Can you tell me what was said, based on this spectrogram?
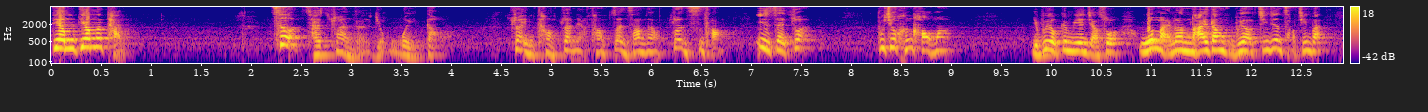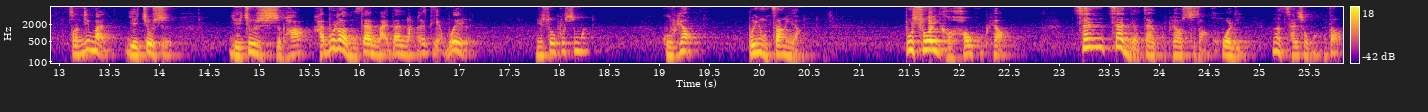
掂掂的谈，这才赚的有味道。赚一趟，赚两趟，赚三趟，赚四趟，一直在赚，不就很好吗？也不要跟别人讲说，我买了哪一档股票，今天涨停板，涨停板也就是，也就是十趴，还不知道你在买在哪个点位了，你说不是吗？股票不用张扬，不说一口好股票，真正的在股票市场获利，那才是王道。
